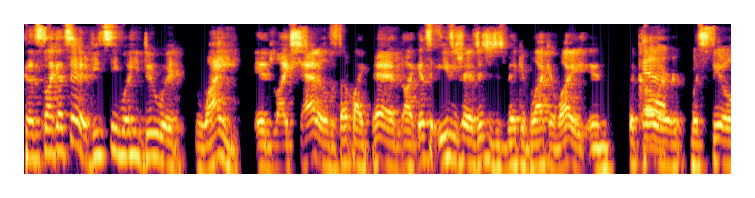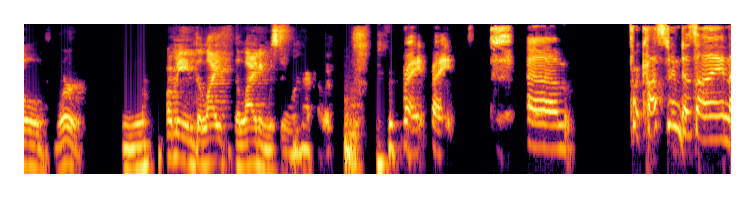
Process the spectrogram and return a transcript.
because like I said, if you see what he do with light and like shadows and stuff like that, like it's an easy transition, just make it black and white, and the color yeah. would still work. Mm-hmm. I mean, the light, the lighting was still work, not color. right, right. Um, for costume design,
